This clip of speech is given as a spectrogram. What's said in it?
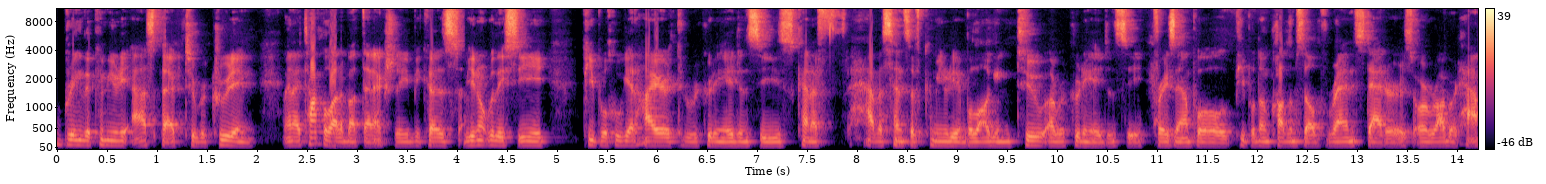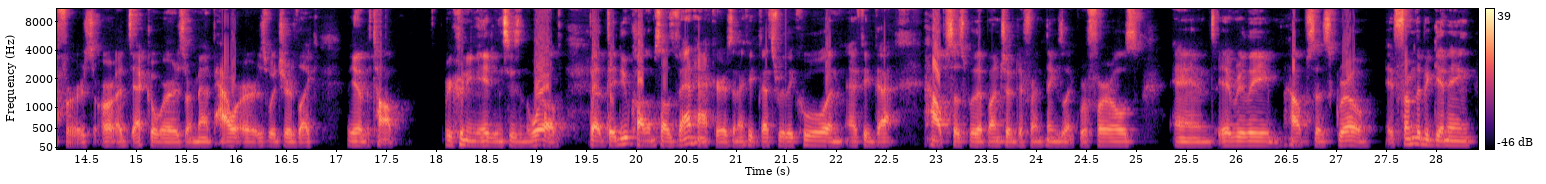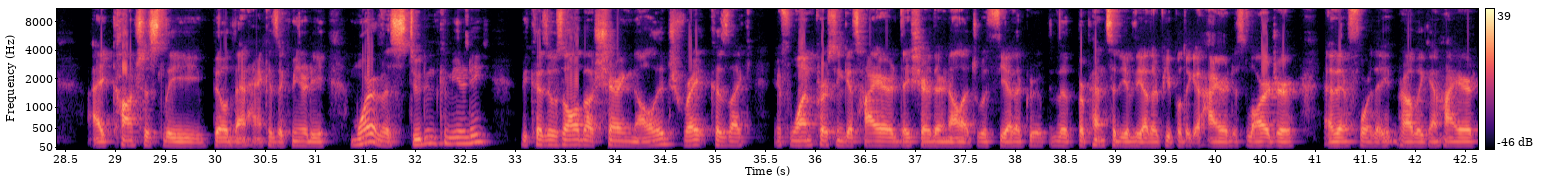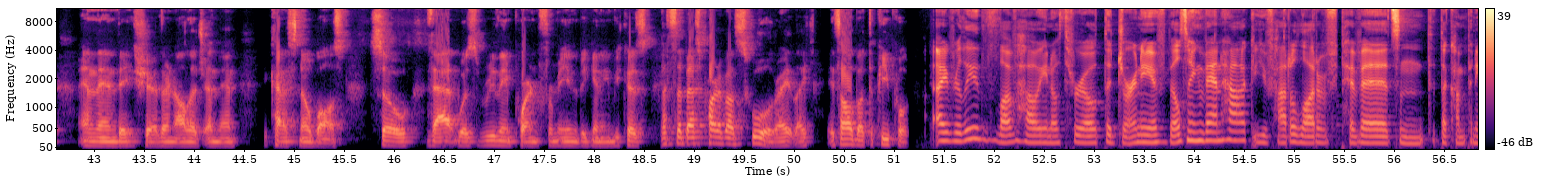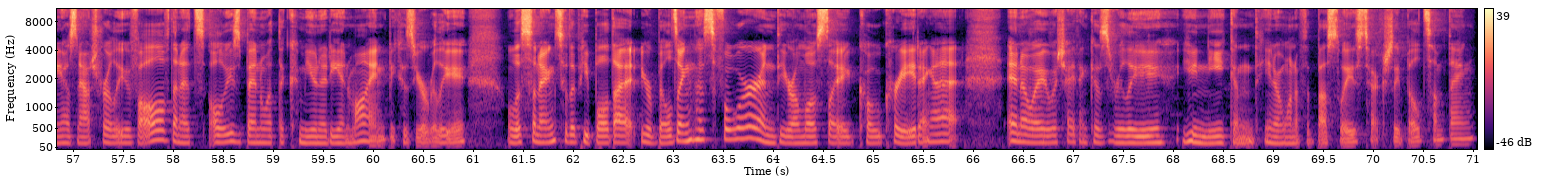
bring the community aspect to recruiting. And I talk a lot about that actually because you don't really see people who get hired through recruiting agencies kind of have a sense of community and belonging to a recruiting agency. For example, people don't call themselves Randstatters or Robert Haffers or Adecoers or Manpowerers, which are like you know the top recruiting agencies in the world, but they do call themselves van hackers, and I think that's really cool. And I think that helps us with a bunch of different things like referrals, and it really helps us grow. From the beginning, I consciously build VanHack as a community, more of a student community because it was all about sharing knowledge, right? Because like if one person gets hired, they share their knowledge with the other group. The propensity of the other people to get hired is larger, and therefore they probably get hired, and then they share their knowledge, and then it kind of snowballs. So that was really important for me in the beginning because that's the best part about school, right? Like it's all about the people. I really love how, you know, throughout the journey of building VanHack, you've had a lot of pivots and the company has naturally evolved. And it's always been with the community in mind because you're really listening to the people that you're building this for and you're almost like co creating it in a way which I think is really unique and, you know, one of the best ways to actually build something.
